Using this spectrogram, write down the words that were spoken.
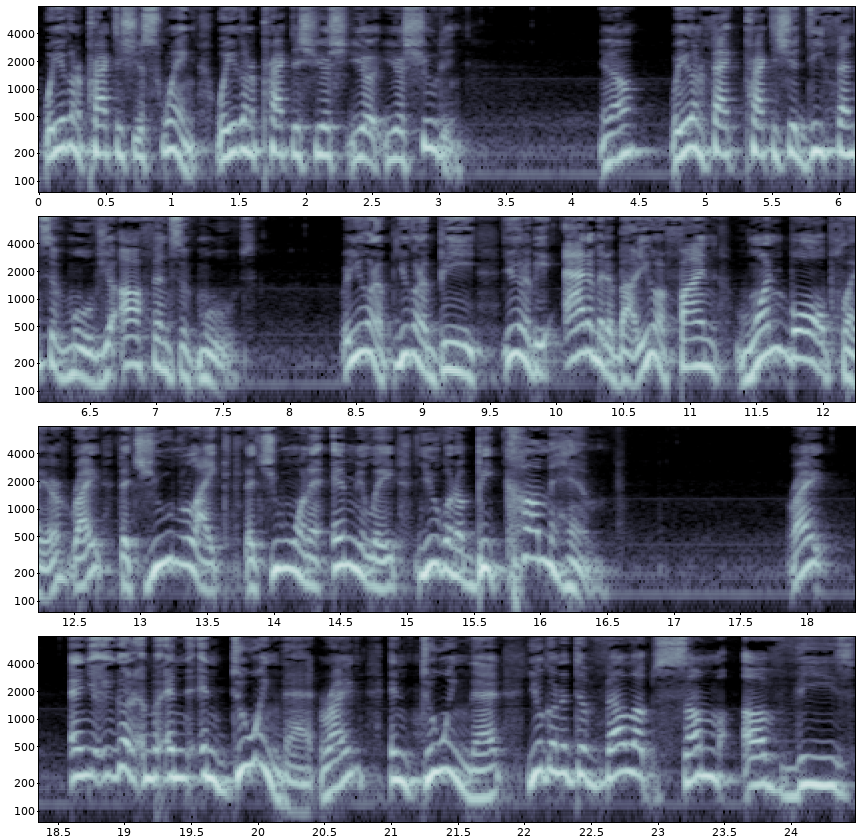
where you're going to practice your swing where you're going to practice your your your shooting you know where you're going to fact practice your defensive moves your offensive moves where you're going to you're going to be you're going to be adamant about it you're going to find one ball player right that you like that you want to emulate you're going to become him right and you're gonna, and in doing that, right? In doing that, you're gonna develop some of these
